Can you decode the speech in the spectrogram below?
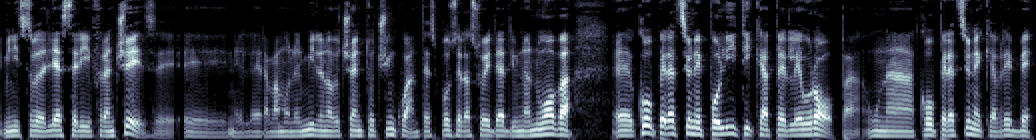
ministro degli esteri francese, eravamo nel 1950, espose la sua idea di una nuova eh, cooperazione politica per l'Europa, una cooperazione che avrebbe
